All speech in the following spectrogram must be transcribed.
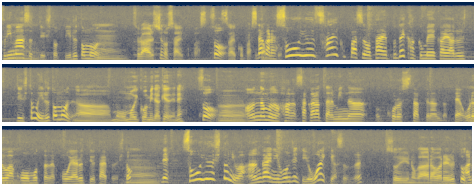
振り回すっていう人っていると思うの、うん。それはある種のサイコパス。そう。サイコパスだからうそういうサイコパスのタイプで革命家やるっていう人もいると思うのよ。ああもう思い込みだけでね。そう、うん。あんなものは逆らったらみんな殺したってなんだって、俺はこう思ったんだこうやるっていうタイプの人、うん。でそういう人には案外日本人って弱い気がするのねそういうのが現れると現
